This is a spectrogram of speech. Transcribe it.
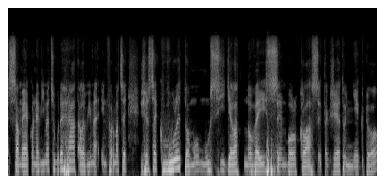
sami jako nevíme, co bude hrát, ale víme informaci, že se kvůli tomu musí dělat nový symbol klasy, takže je to někdo, uh,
